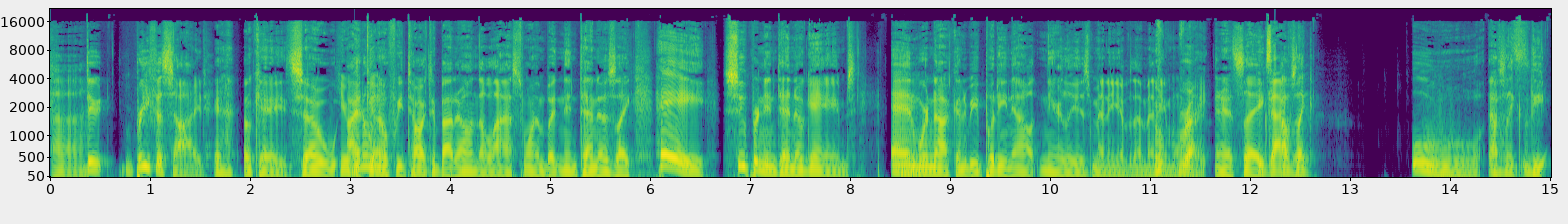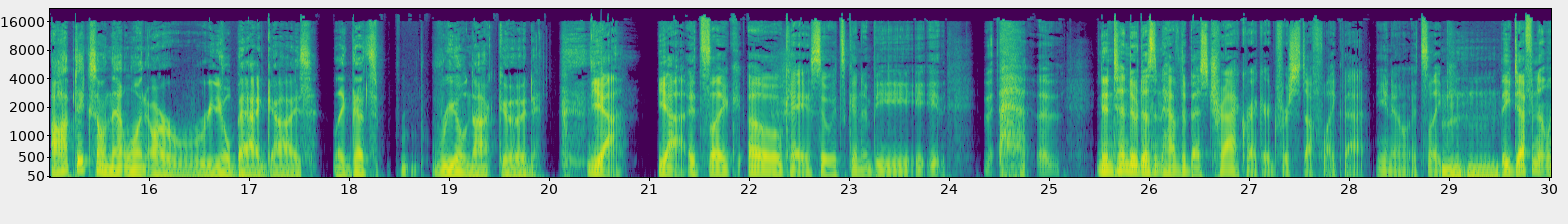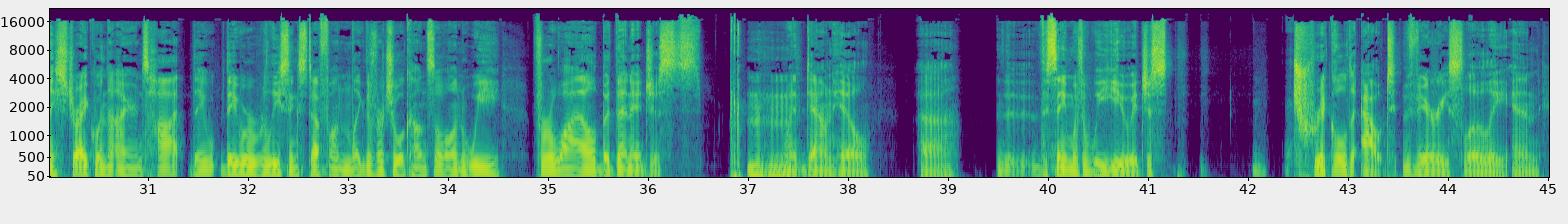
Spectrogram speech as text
Uh, Dude, brief aside. Okay, so I don't go. know if we talked about it on the last one, but Nintendo's like, "Hey, Super Nintendo games." And Mhm. we're not going to be putting out nearly as many of them anymore. Right. And it's like exactly. I was like, "Ooh." I was like, "The optics on that one are real bad, guys. Like that's real not good." yeah, yeah. It's like, oh, okay, so it's gonna be. It, Nintendo doesn't have the best track record for stuff like that. You know, it's like Mhm. they definitely strike when the iron's hot. They they were releasing stuff on like the Virtual Console on Wii for a while, but then it just Mhm. went downhill. Uh, the, the same with Wii U. It just trickled out very slowly, and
